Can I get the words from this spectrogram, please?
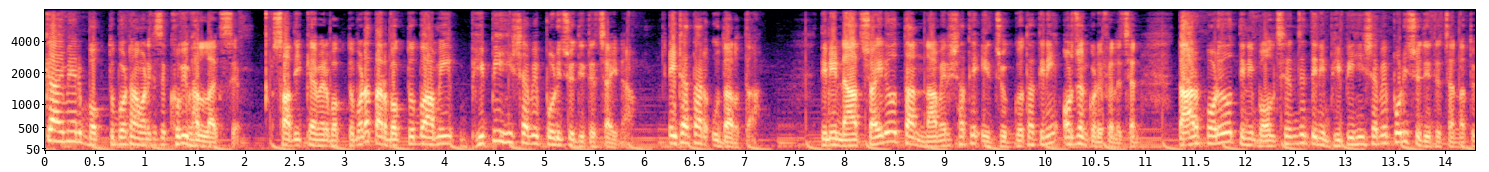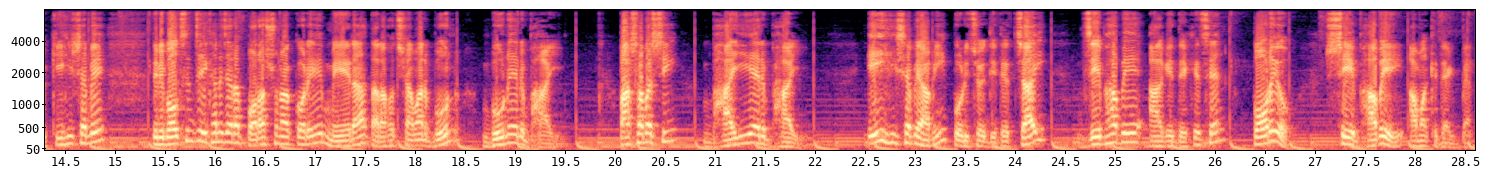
কায়েমের বক্তব্যটা আমার কাছে খুবই ভালো লাগছে। সাদিক কায়েমের বক্তব্যটা, তার বক্তব্য আমি ভিপি হিসাবে পরিচয় দিতে চাই না। এটা তার উদারতা। তিনি না চাইলেও তার নামের সাথে এই যোগ্যতা তিনি অর্জন করে ফেলেছেন। তারপরেও তিনি বলছেন যে তিনি ভিপি হিসাবে পরিচয় দিতে চান না। তো কি হিসাবে? তিনি বলছেন যে এখানে যারা পড়াশোনা করে মেয়েরা, তারা হচ্ছে আমার বোন, বোনের ভাই। পাশাপাশি ভাইয়ের ভাই। এই হিসাবে আমি পরিচয় দিতে চাই। যেভাবে আগে দেখেছেন, পরেও সেভাবেই আমাকে দেখবেন।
